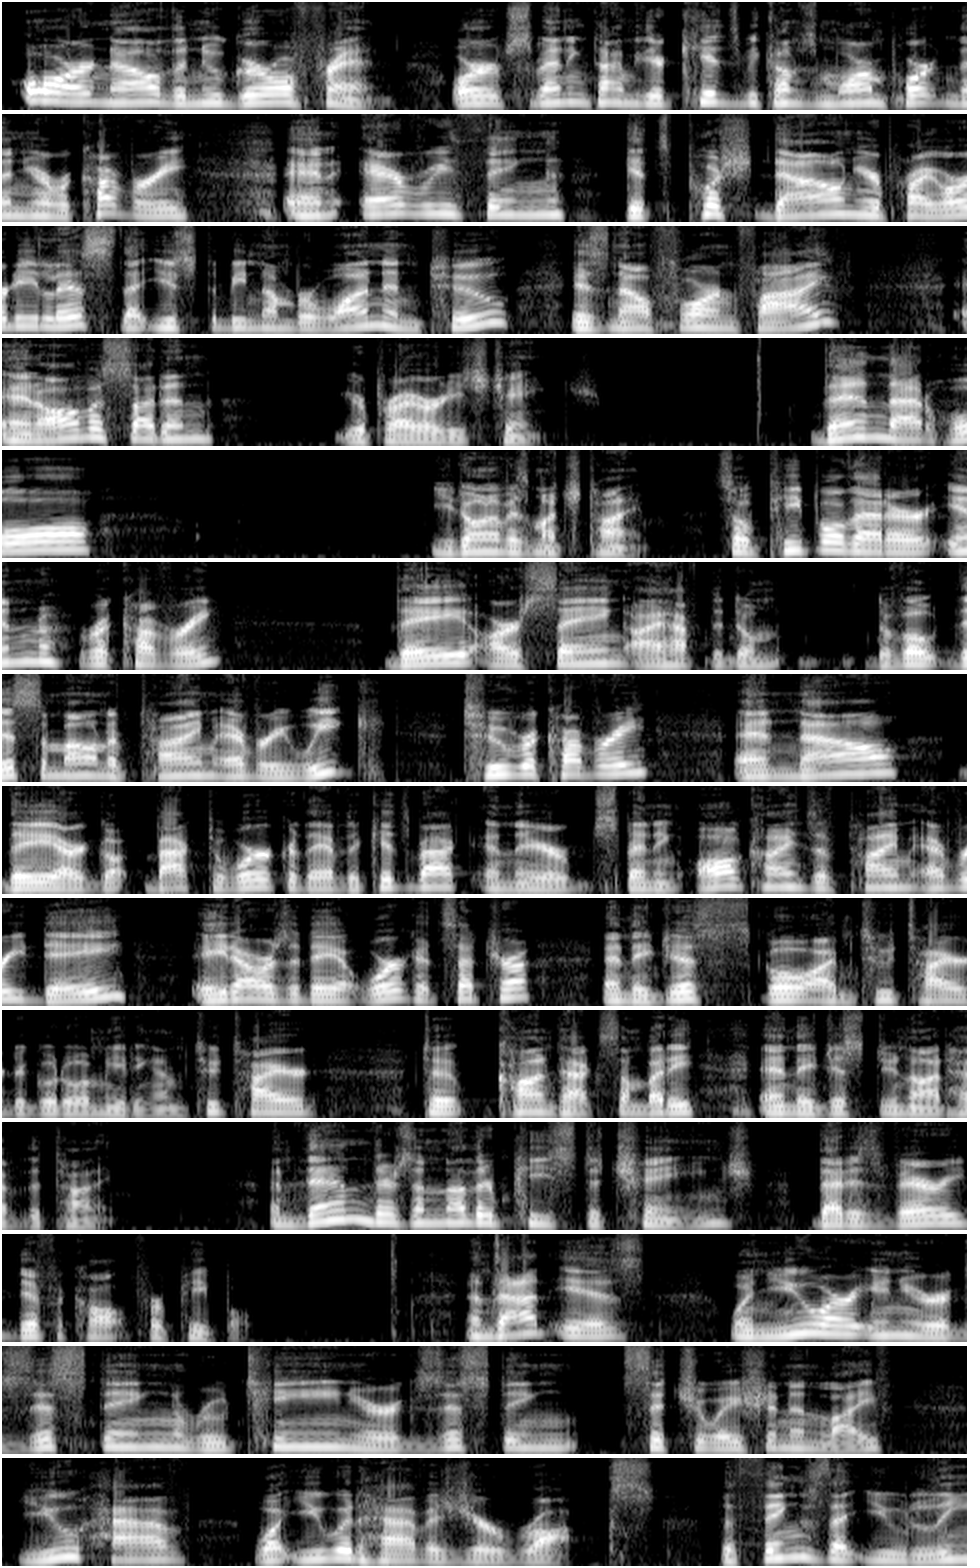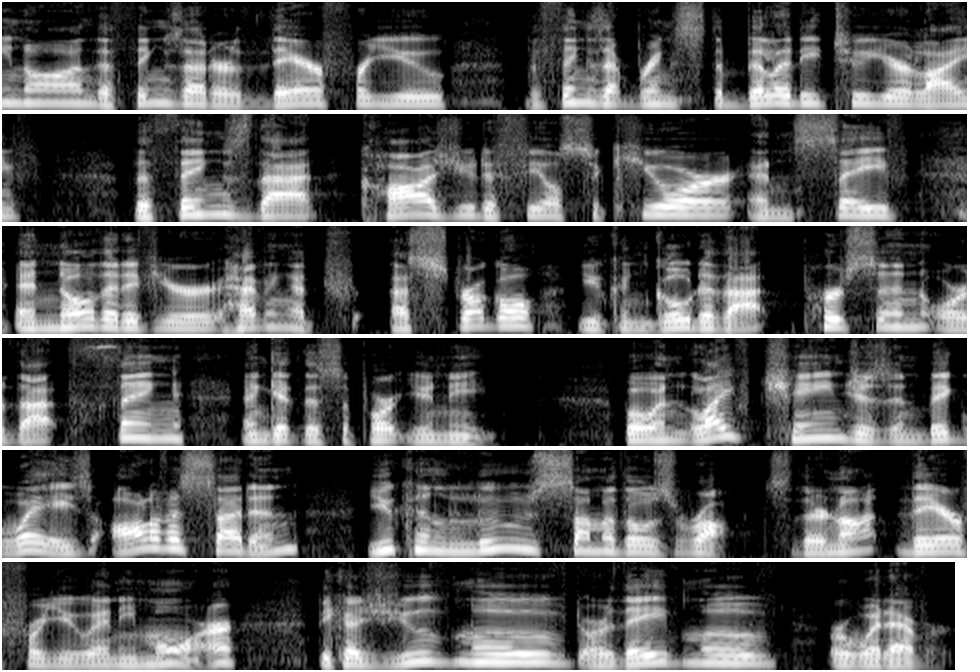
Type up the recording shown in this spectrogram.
Or now the new girlfriend, or spending time with your kids becomes more important than your recovery, and everything gets pushed down your priority list that used to be number one and two is now four and five. And all of a sudden, your priorities change. Then that whole, you don't have as much time. So people that are in recovery, they are saying, I have to do- devote this amount of time every week to recovery. And now they are back to work or they have their kids back and they're spending all kinds of time every day, eight hours a day at work, etc. And they just go, I'm too tired to go to a meeting. I'm too tired to contact somebody. And they just do not have the time. And then there's another piece to change that is very difficult for people. And that is when you are in your existing routine, your existing situation in life, you have what you would have as your rocks. The things that you lean on, the things that are there for you, the things that bring stability to your life, the things that cause you to feel secure and safe, and know that if you're having a, a struggle, you can go to that person or that thing and get the support you need. But when life changes in big ways, all of a sudden, you can lose some of those rocks. They're not there for you anymore because you've moved or they've moved or whatever.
